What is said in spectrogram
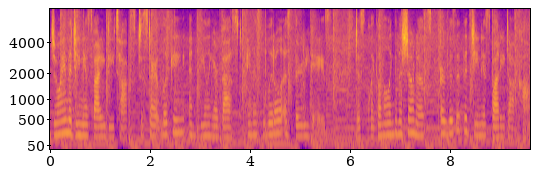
Join the Genius Body Detox to start looking and feeling your best in as little as 30 days. Just click on the link in the show notes or visit thegeniusbody.com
